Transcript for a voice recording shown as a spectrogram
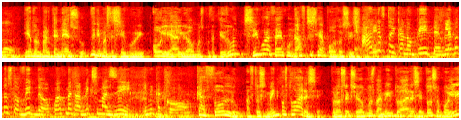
μου. Για τον παρτενέρ σου δεν είμαστε σίγουροι. Όλοι οι άλλοι όμως που θα τη δουν σίγουρα θα έχουν αύξηση απόδοσης. Αν αυτό ικανοποιείται βλέποντας το βίντεο που έχουμε τραβήξει μαζί, είναι κακό. Καθόλου. Αυτό σημαίνει πως του άρεσε. Πρόσεξε όμως να μην του άρεσε τόσο πολύ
